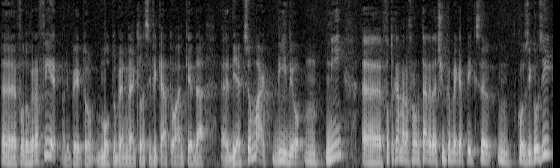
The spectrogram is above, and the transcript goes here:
eh, fotografie, ripeto molto ben classificato anche da eh, DxOMark, video mm, ni, eh, fotocamera frontale da 5 megapixel mm, così così,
